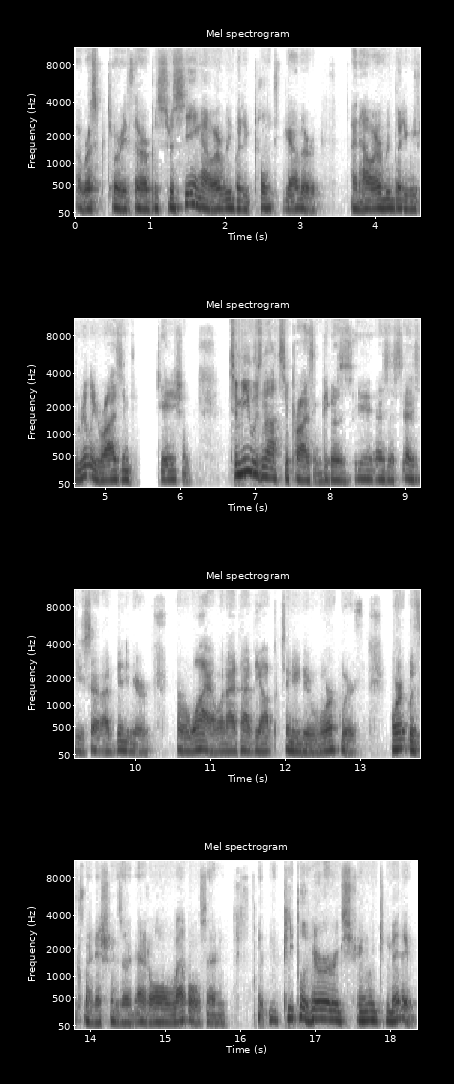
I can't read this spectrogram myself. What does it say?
the respiratory therapists. Just seeing how everybody pulled together and how everybody was really rising to the occasion to me was not surprising because as as you said i've been here for a while and i've had the opportunity to work with work with clinicians at, at all levels. And people here are extremely committed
